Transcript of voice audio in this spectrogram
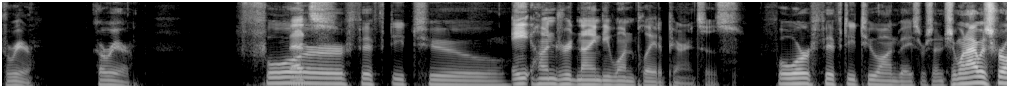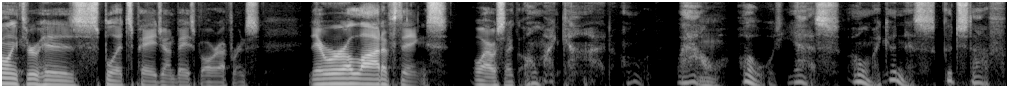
career. career. Four fifty two. 891 plate appearances. 452 on base percentage. And when I was scrolling through his splits page on Baseball Reference, there were a lot of things where I was like, "Oh my god, wow, oh yes, oh my goodness, good stuff."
